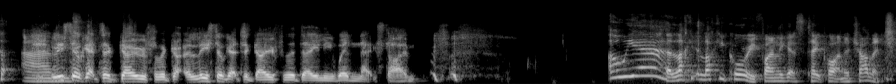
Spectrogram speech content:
At least he'll get to go for the. At least he'll get to go for the daily win next time. oh yeah, lucky lucky Cory finally gets to take part in a challenge.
